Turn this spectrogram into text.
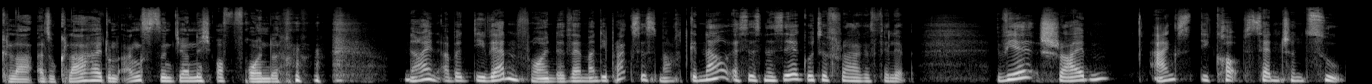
Klar, also Klarheit und Angst sind ja nicht oft Freunde. Nein, aber die werden Freunde, wenn man die Praxis macht. Genau, es ist eine sehr gute Frage, Philipp. Wir schreiben Angst die Kopfzentren zu.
